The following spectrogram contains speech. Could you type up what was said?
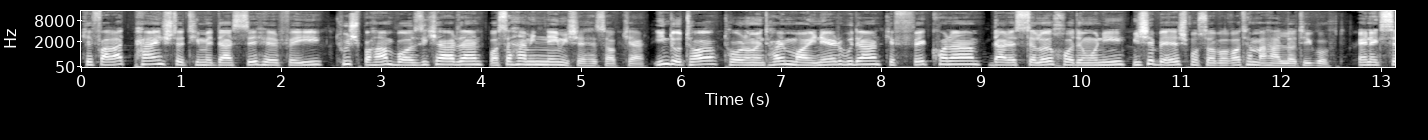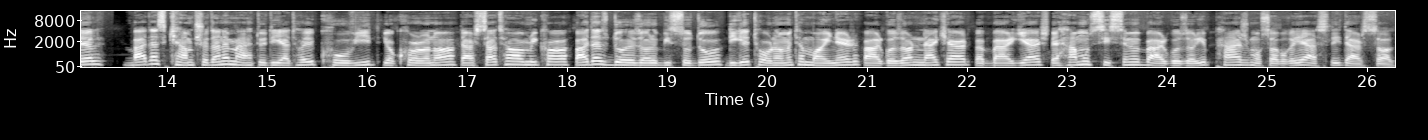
که فقط 5 تا تیم دسته حرفه‌ای توش با هم بازی کردن واسه همین نمیشه حساب کرد. این دوتا تورنمنت های minor بودن که فکر کنم در اصطلاح خودمونی میشه بهش مسابقات محلاتی گفت. NXL بعد از کم شدن محدودیت های کووید یا کرونا در سطح آمریکا بعد از 2022 دیگه تورنمنت minor برگزار نکرد. و برگشت به همون سیستم برگزاری پنج مسابقه اصلی در سال.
